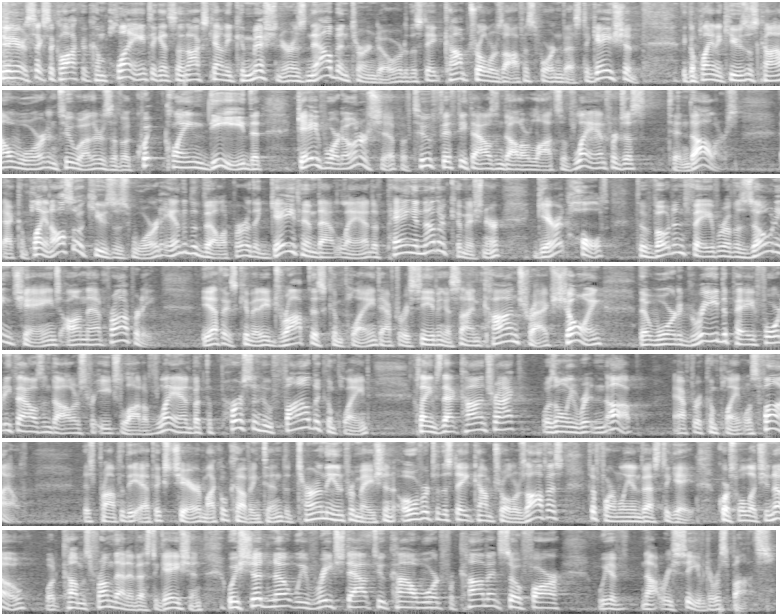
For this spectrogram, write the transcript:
New here at 6 o'clock, a complaint against the Knox County Commissioner has now been turned over to the State Comptroller's Office for investigation. The complaint accuses Kyle Ward and two others of a quitclaim deed that gave Ward ownership of two $50,000 lots of land for just $10. That complaint also accuses Ward and the developer that gave him that land of paying another commissioner, Garrett Holt, to vote in favor of a zoning change on that property. The Ethics Committee dropped this complaint after receiving a signed contract showing that Ward agreed to pay $40,000 for each lot of land, but the person who filed the complaint claims that contract was only written up after a complaint was filed. This prompted the ethics chair, Michael Covington, to turn the information over to the state comptroller's office to formally investigate. Of course, we'll let you know what comes from that investigation. We should note we've reached out to Kyle Ward for comment. So far, we have not received a response.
